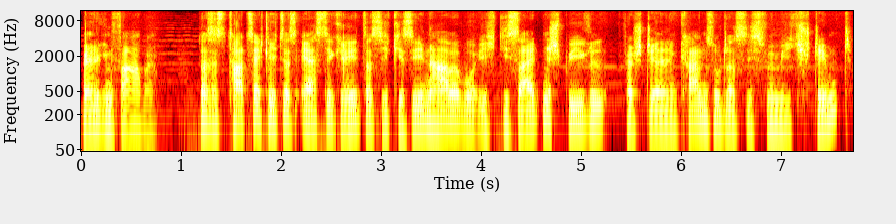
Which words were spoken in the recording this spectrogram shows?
Felgenfarbe. Das ist tatsächlich das erste Gerät, das ich gesehen habe, wo ich die Seitenspiegel verstellen kann, sodass es für mich stimmt.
